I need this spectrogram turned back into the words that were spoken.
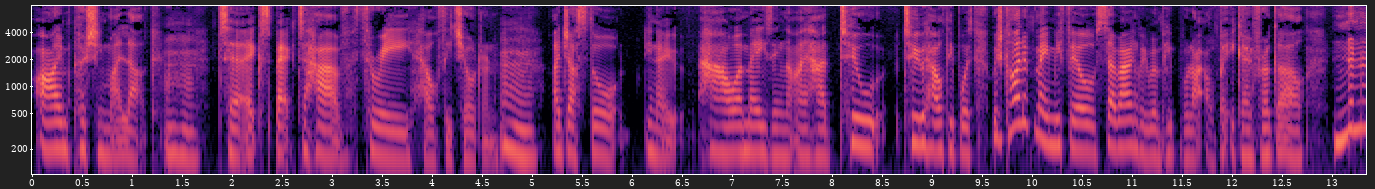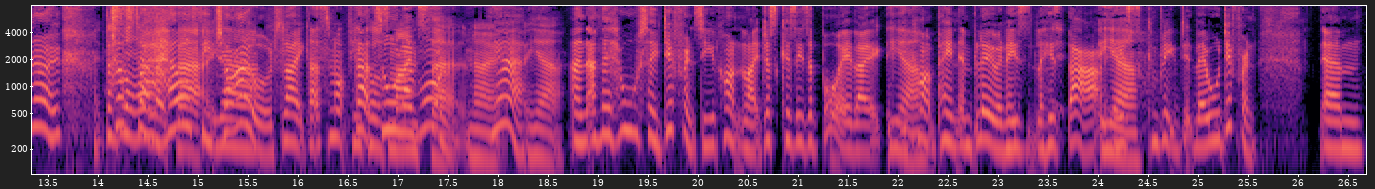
I'm pushing my luck mm-hmm. to expect to have three healthy children. Mm. I just thought, you know, how amazing that I had two two healthy boys, which kind of made me feel so angry when people were like, "Oh, but you're going for a girl." No, no, no, doesn't just a like that, healthy yeah. child. Like That's not that's people's all I mindset, want. no, yeah, yeah. and and they're all so different. So you can't like just because he's a boy, like Yeah. you can't paint him blue and he's he's that. Yeah. he's completely. They're all different. Um,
